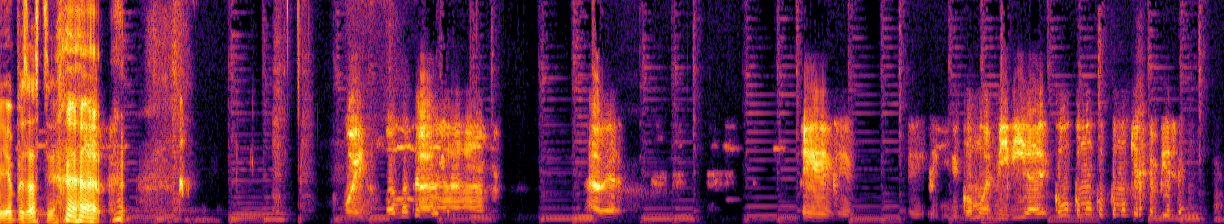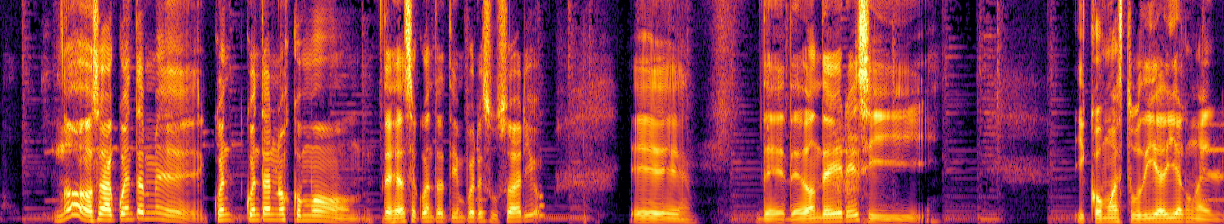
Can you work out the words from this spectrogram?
ya empezaste. o sea, cuéntame, cuéntanos cómo, desde hace cuánto tiempo eres usuario, eh, de, de dónde eres y, y cómo es tu día a día con el,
